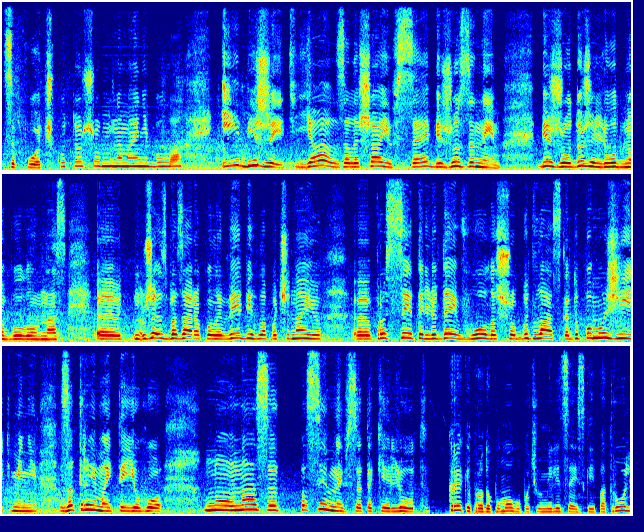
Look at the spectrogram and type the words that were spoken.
цепочку, ту, що на мені була, і біжить. Я залишаю все, біжу за ним. Біжу, дуже людно було у нас. Е, Вже з базара, коли вибігла, починаю е, просити людей вголос, що, будь ласка, допоможіть мені, затримайте його. Ну, у нас е, пасивний все-таки люд. Крики про допомогу почув міліцейський патруль.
